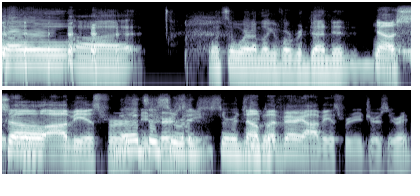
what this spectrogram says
so uh what's the word i'm looking for redundant No, so obvious for no, New Jersey. syringe, syringe no, needle. but very obvious for New Jersey, right?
